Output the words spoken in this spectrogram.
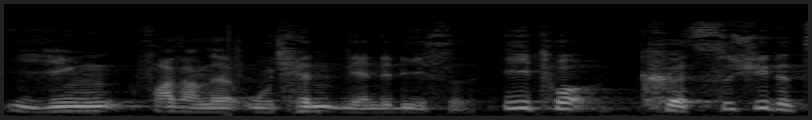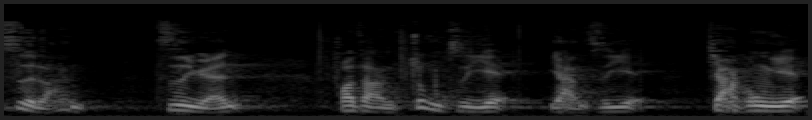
已经发展了五千年的历史，依托可持续的自然资源，发展种植业、养殖业、加工业，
